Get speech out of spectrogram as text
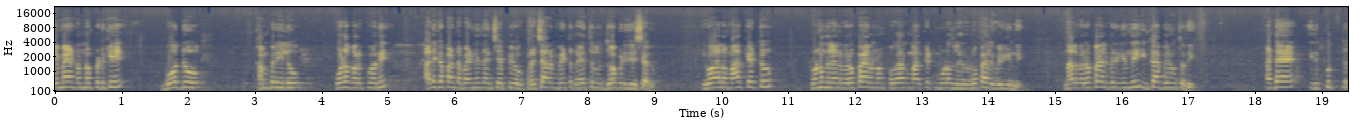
డిమాండ్ ఉన్నప్పటికీ బోర్డు కంపెనీలు కూడబలుక్కొని అధిక పంట పండిందని చెప్పి ఒక ప్రచారం పెట్టి రైతులను దోపిడీ చేశారు. ఇవాళ మార్కెట్ రెండు వందల ఎనభై రూపాయలు ఉన్న పొగాకు మార్కెట్ మూడు వందల ఇరవై రూపాయలకు పెరిగింది. నలభై రూపాయలు పెరిగింది ఇంకా పెరుగుతుంది. అంటే ఇది కుత్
